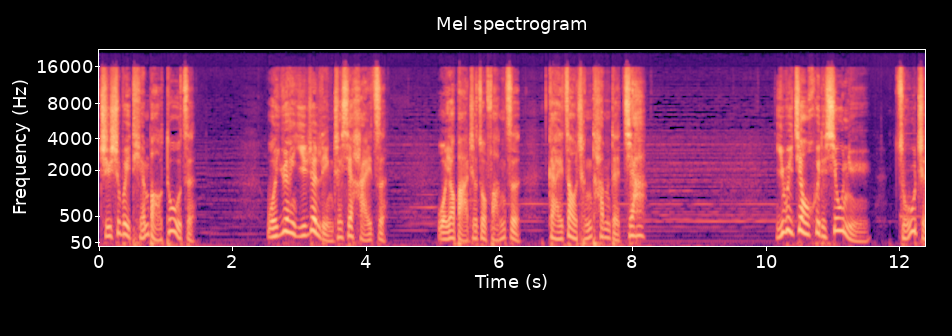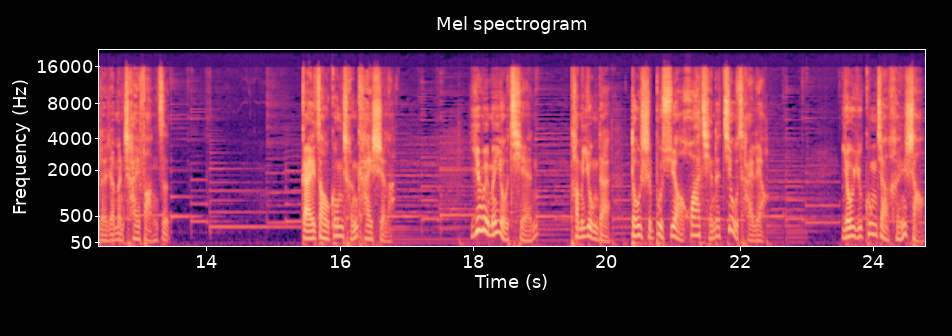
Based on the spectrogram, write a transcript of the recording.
只是为填饱肚子。我愿意认领这些孩子，我要把这座房子改造成他们的家。一位教会的修女阻止了人们拆房子。改造工程开始了。因为没有钱，他们用的都是不需要花钱的旧材料。由于工匠很少，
